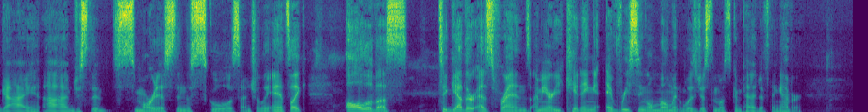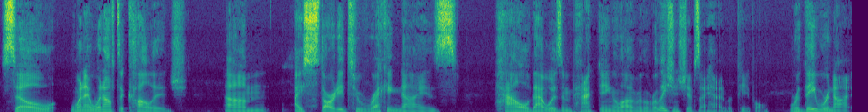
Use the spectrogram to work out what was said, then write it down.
guy, um, just the smartest in the school, essentially. And it's like all of us together as friends. I mean, are you kidding? Every single moment was just the most competitive thing ever. So when I went off to college, um, I started to recognize how that was impacting a lot of the relationships I had with people where they were not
